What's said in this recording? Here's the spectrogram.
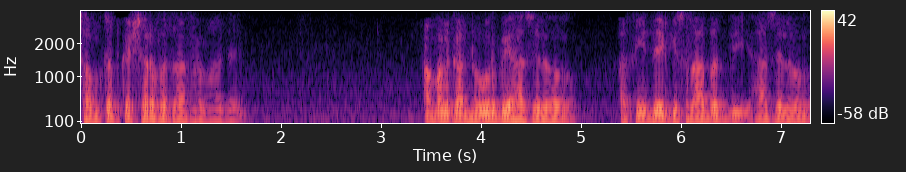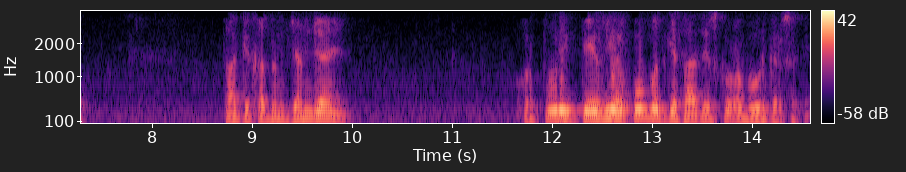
سبقت کا شرف عطا فرما دے۔ عمل کا نور بھی حاصل ہو، عقیدے کی صلابت بھی حاصل ہو، تاکہ قدم جم جائیں اور پوری تیزی اور قوت کے ساتھ اس کو عبور کر سکیں۔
